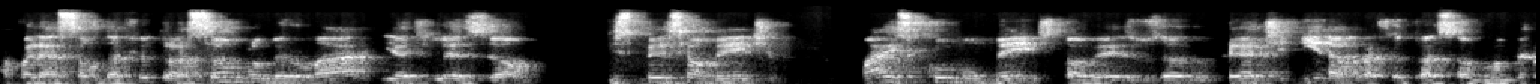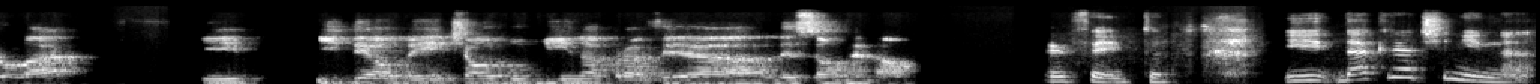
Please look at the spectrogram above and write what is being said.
avaliação da filtração glomerular e a de lesão, especialmente, mais comumente, talvez, usando creatinina para filtração glomerular e, idealmente, a albumina para ver a lesão renal. Perfeito. E da creatinina,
